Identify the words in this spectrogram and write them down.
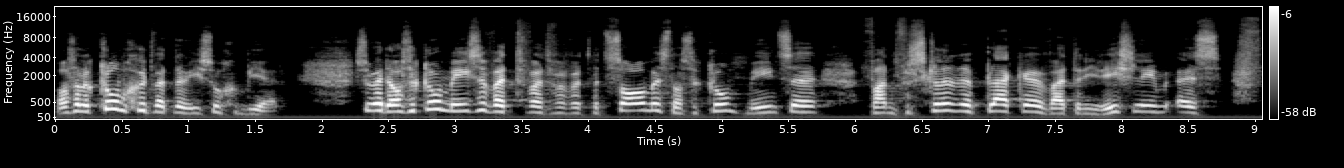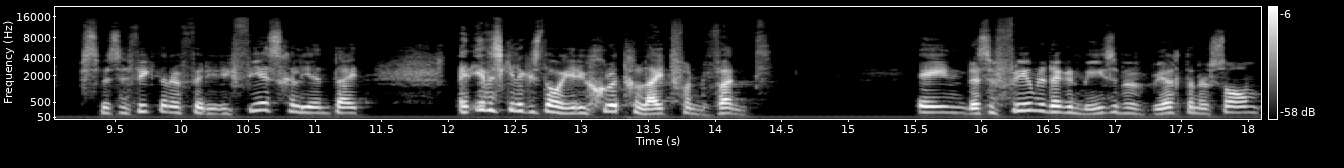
Daar's 'n klomp goed wat nou hierso gebeur. So daar's 'n klomp mense wat wat wat wat, wat saam is, daar's 'n klomp mense van verskillende plekke wat in Jerusalem is spesifiek nou vir hierdie feesgeleentheid. En ewe skielik is daar hierdie groot geluid van wind. En dis 'n vreemde ding en mense beweeg dan nou saam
